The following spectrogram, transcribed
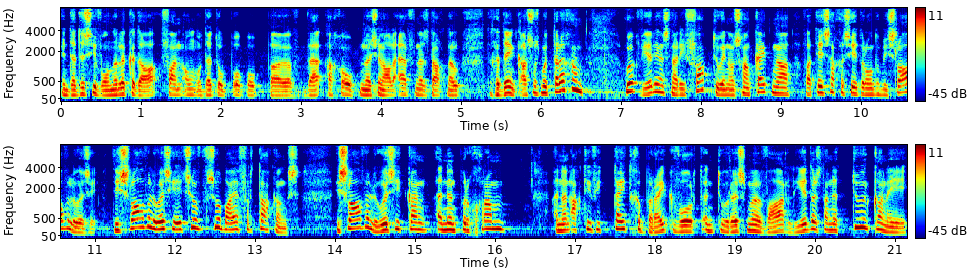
en dit is die wonderlike daarvan om dit op op op uh, op nasionale erfenisdag nou te gedenk. As ons moet teruggaan ook weer eens na die fak toe en ons gaan kyk na wat Tessa gesê het rondom die slaweloosie. Die slaweloosie het so so baie vertakkings. Die slaweloosie kan in 'n program in 'n aktiwiteit gebruik word in toerisme waar leerders dan 'n toer kan hê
